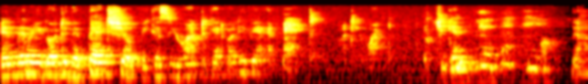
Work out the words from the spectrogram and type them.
And then we go to the pet shop because we want to get Olivia a pet. What do you want? A chicken? Yeah.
